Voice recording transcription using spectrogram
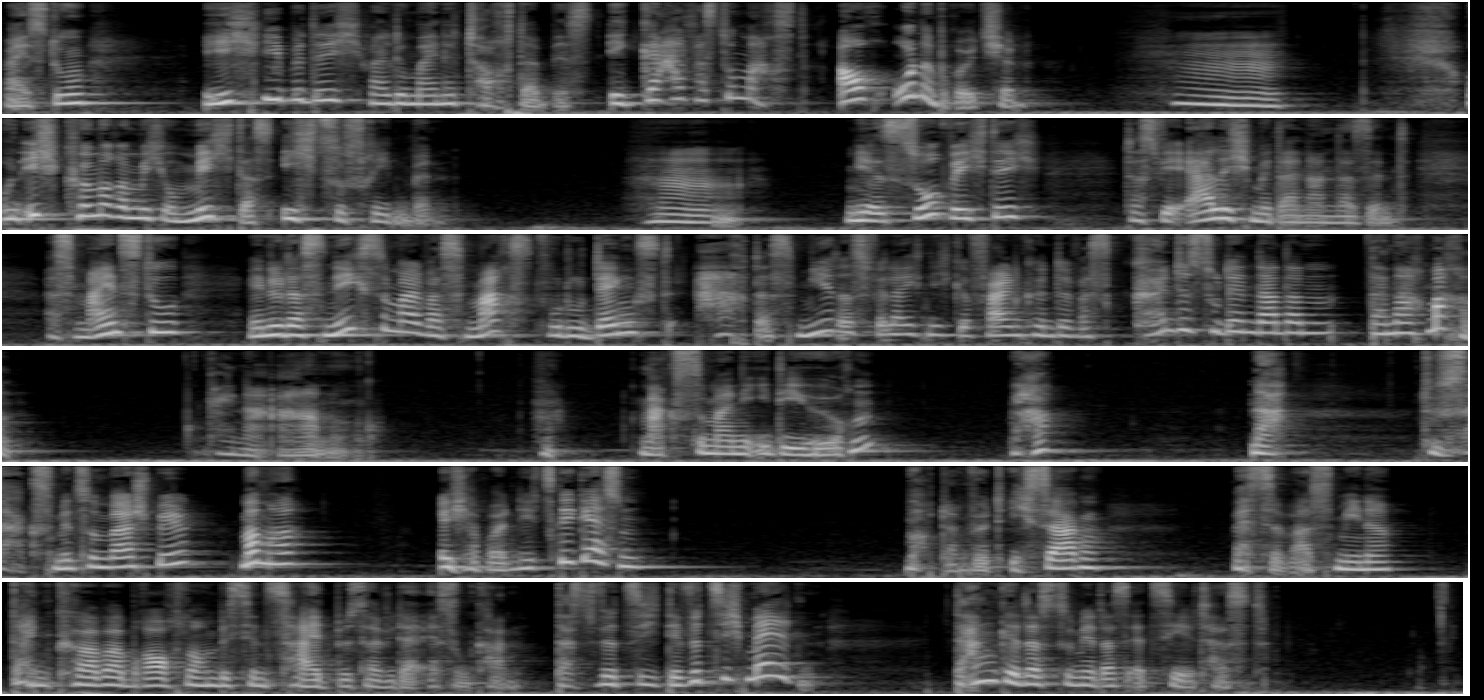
Weißt du, ich liebe dich, weil du meine Tochter bist. Egal, was du machst. Auch ohne Brötchen. Hm. Und ich kümmere mich um mich, dass ich zufrieden bin. Hm. Mir ist so wichtig, dass wir ehrlich miteinander sind. Was meinst du, wenn du das nächste Mal was machst, wo du denkst, ach, dass mir das vielleicht nicht gefallen könnte, was könntest du denn da dann danach machen? Keine Ahnung. Hm. Magst du meine Idee hören? Ja? Na, Du sagst mir zum Beispiel, Mama, ich habe heute nichts gegessen. Boah, dann würde ich sagen, weißt du was, Mine? Dein Körper braucht noch ein bisschen Zeit, bis er wieder essen kann. Das wird sich, der wird sich melden. Danke, dass du mir das erzählt hast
